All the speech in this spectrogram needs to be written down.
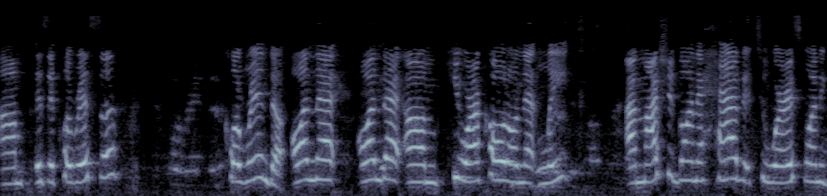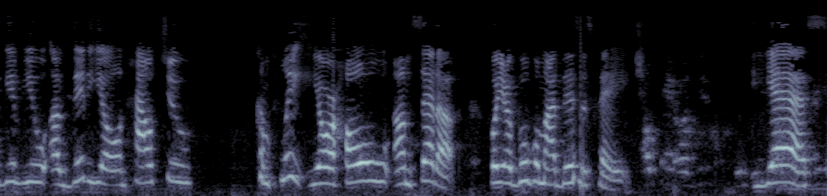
um, is it Clarissa? Clarinda. on that on that um, QR code on that link, I'm actually going to have it to where it's going to give you a video on how to complete your whole um, setup for your Google My Business page. Okay, this, this Yes,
